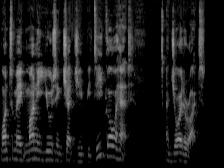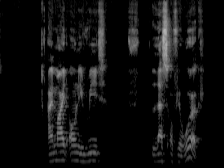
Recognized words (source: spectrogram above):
want to make money using ChatGPT, go ahead. Enjoy the ride. I might only read less of your work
